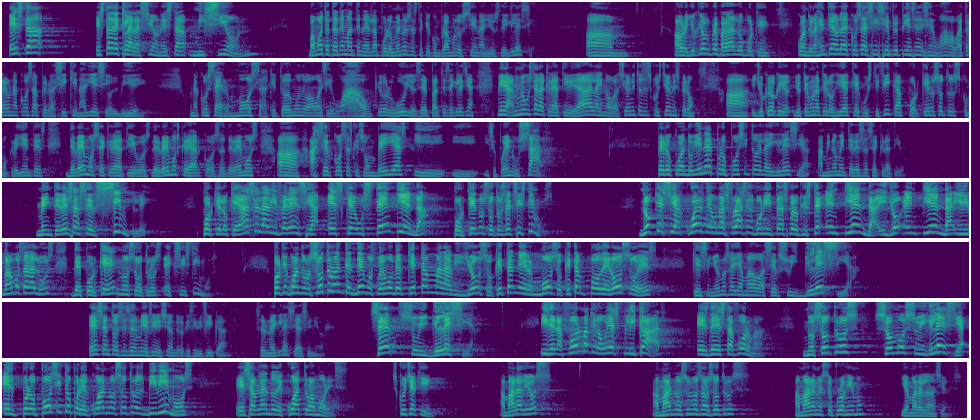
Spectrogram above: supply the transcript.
Esta, esta declaración, esta misión, vamos a tratar de mantenerla por lo menos hasta que cumplamos los 100 años de iglesia. Ahora, yo quiero prepararlo porque cuando la gente habla de cosas así, siempre piensan y dicen, wow, va a traer una cosa, pero así que nadie se olvide. Una cosa hermosa, que todo el mundo vamos a decir, wow, qué orgullo ser parte de esa iglesia. Mira, a mí me gusta la creatividad, la innovación y todas esas cuestiones, pero ah, yo creo que yo, tengo una teología que justifica por qué nosotros como creyentes debemos ser creativos, debemos crear cosas, debemos ah, hacer cosas que son bellas y, y se pueden usar pero cuando viene el propósito de la iglesia, a mí no me interesa ser creativo. Me interesa ser simple, porque lo que hace la diferencia es que usted entienda por qué nosotros existimos. No que se acuerde a unas frases bonitas, pero que usted entienda y yo entienda y vivamos a la luz de por qué nosotros existimos. Porque cuando nosotros lo entendemos podemos ver qué tan maravilloso, qué tan hermoso, qué tan poderoso es que el Señor nos ha llamado a ser su iglesia. Esa entonces es mi definición de lo que significa ser una iglesia del Señor. Ser su iglesia. Y de la forma que lo voy a explicar es de esta forma. Nosotros somos su iglesia. El propósito por el cual nosotros vivimos es hablando de cuatro amores. Escucha aquí. Amar a Dios, amarnos unos a nosotros, amar a nuestro prójimo y amar a las naciones.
